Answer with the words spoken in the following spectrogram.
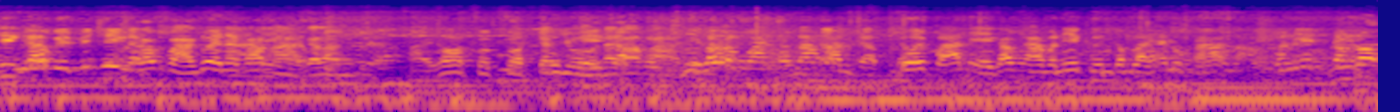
ชิ่งคครัรับบเป็นฟิชชิ่งนะครับ ฝากด้วยนะครับ อ่ากำลัง ถ่ายทอดสดๆกันอยู่นะครับอ่านี่รับรางวัลครับรางวัลครับโดยฟ้าเอกครับงานวันนี้คืนกำไรให้ลูกค้า วันนี้มีรอบ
